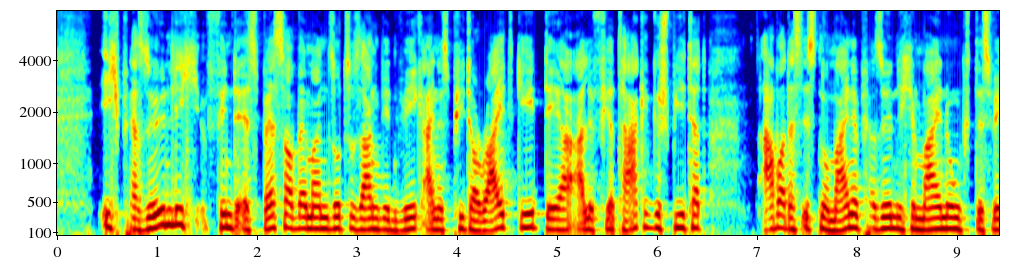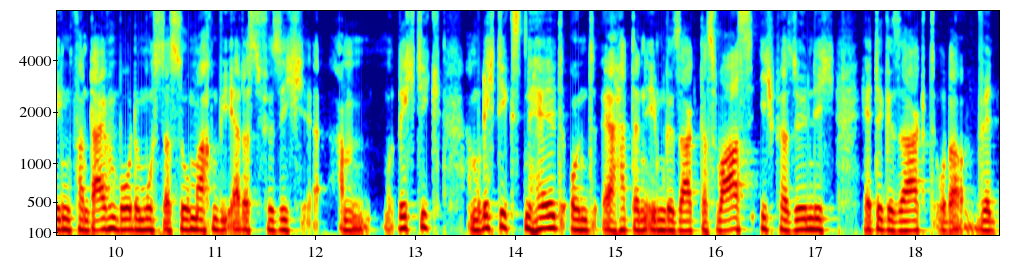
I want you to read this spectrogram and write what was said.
Ich persönlich finde es besser, wenn man sozusagen den Weg eines Peter Wright geht, der alle vier Tage gespielt hat, aber das ist nur meine persönliche Meinung. Deswegen Van Dijvenbode muss das so machen, wie er das für sich äh, am, richtig, am richtigsten hält. Und er hat dann eben gesagt, das war's. Ich persönlich hätte gesagt, oder wenn,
